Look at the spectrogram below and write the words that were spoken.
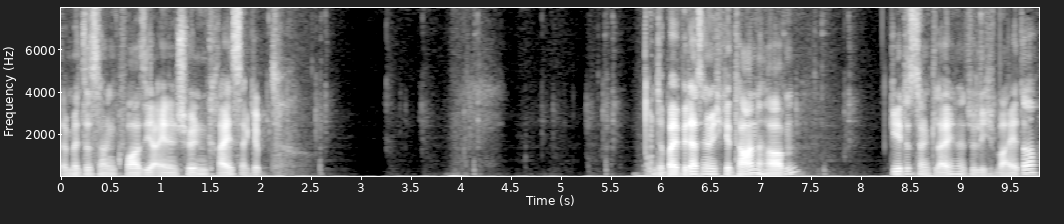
Damit es dann quasi einen schönen Kreis ergibt. Und sobald wir das nämlich getan haben, geht es dann gleich natürlich weiter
